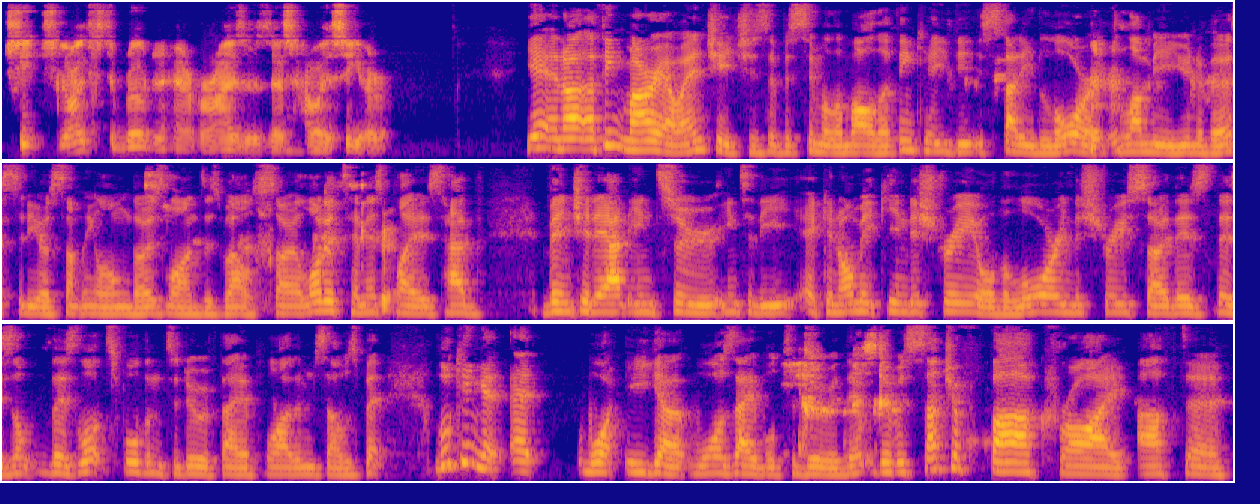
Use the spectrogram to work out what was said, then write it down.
she, she likes to broaden her horizons. That's how I see her. Yeah, and I, think Mario Ancic is of a similar mold. I think he did, studied law at mm-hmm. Columbia University or something along those lines as well. So a lot of tennis players have ventured out into into the economic industry or the law industry. So there's there's there's lots for them to do if they apply themselves. But looking at, at what Iga was able to do, there, there was such a far cry after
